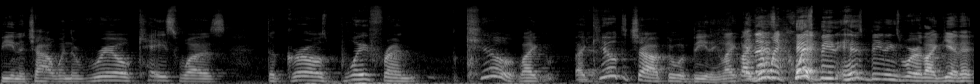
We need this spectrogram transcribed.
being a child when the real case was the girl's boyfriend killed like like Yeah. killed the child through a beating like like his, his, beat, his beatings were like yeah they,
